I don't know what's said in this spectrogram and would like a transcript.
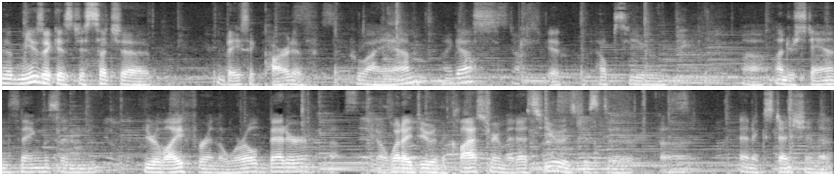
the music is just such a basic part of who I am, I guess. It helps you uh, understand things in your life or in the world better. Uh, you know, what I do in the classroom at SU is just a, uh, an extension of,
